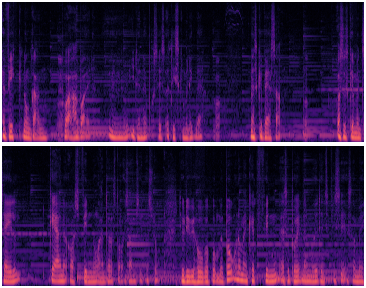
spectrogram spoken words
er væk nogle gange ja. på arbejde øh, i den her proces, og det skal man ikke være. Ja. Man skal være sammen. Ja. Og så skal man tale gerne også finde nogle andre, der står i samme situation. Det er jo det, vi håber på med bogen, og man kan finde, altså på en eller anden måde identificere sig med,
